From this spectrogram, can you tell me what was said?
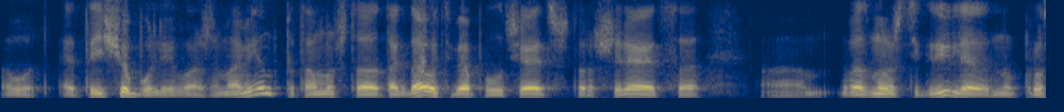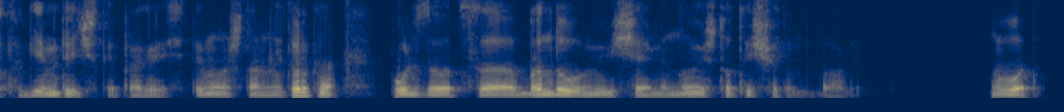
Вот. Это еще более важный момент, потому что тогда у тебя получается, что расширяются э, возможности гриля ну, просто в геометрической прогрессии. Ты можешь там не только пользоваться брендовыми вещами, но и что-то еще там добавлять. Вот.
